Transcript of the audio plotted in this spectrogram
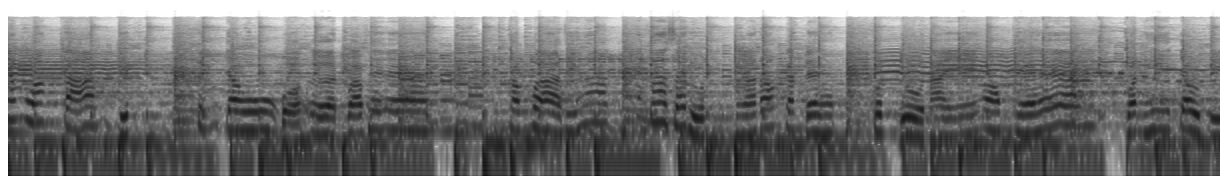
ยังหวังตามติด ถึงเจ้าบ่เอิดว่าแพ้คำว่าที่ฮักยังมาสะดุดเมื่อน้องกันแดดคนอยู่ในอ้อมแขนวันนี้เจ้าตี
